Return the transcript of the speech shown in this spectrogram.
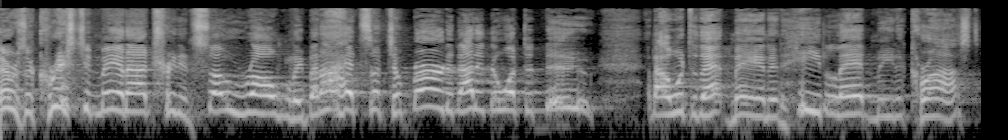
There was a Christian man I treated so wrongly, but I had such a burden, I didn't know what to do. And I went to that man, and he led me to Christ.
